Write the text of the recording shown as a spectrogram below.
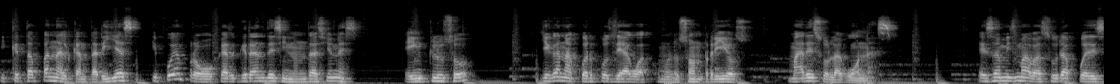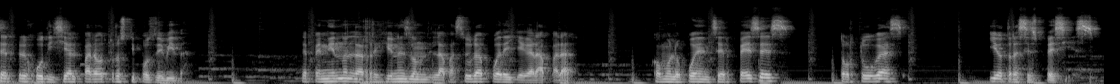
y que tapan alcantarillas y pueden provocar grandes inundaciones e incluso llegan a cuerpos de agua como lo son ríos, mares o lagunas. Esa misma basura puede ser perjudicial para otros tipos de vida, dependiendo en las regiones donde la basura puede llegar a parar, como lo pueden ser peces, tortugas y otras especies.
